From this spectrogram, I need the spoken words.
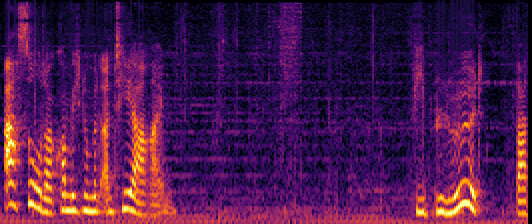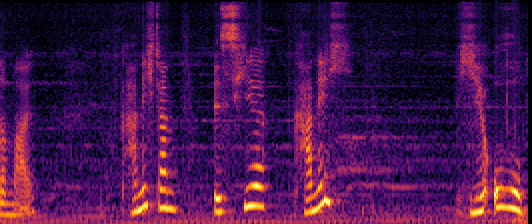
Ach so, da komme ich nur mit Antea rein. Wie blöd. Warte mal. Kann ich dann... Ist hier... Kann ich... Hier oben.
